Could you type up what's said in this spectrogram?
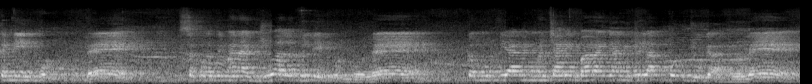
kening pun boleh seperti mana jual beli pun boleh Kemudian mencari barang yang hilang pun juga boleh.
